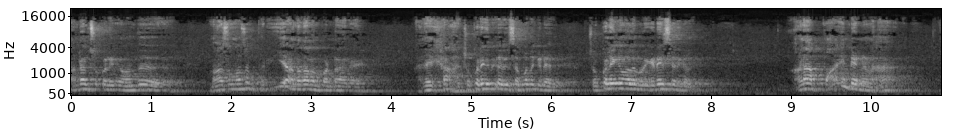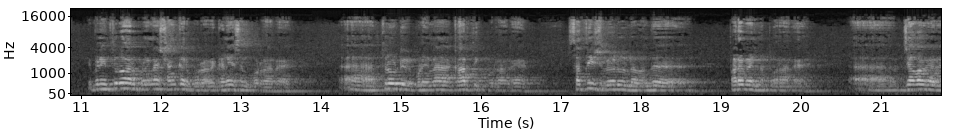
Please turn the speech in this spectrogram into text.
ஆண்டாள் சொக்கலிங்கம் வந்து மாதம் மாதம் பெரிய அன்னதானம் பண்ணுறாரு அதே சொக்கலிங்கத்துக்கு அது சம்மந்தம் கிடையாது. சொக்கலிங்கம் அது ஒரு இடைசேர்கள். ஆனால் பாயிண்ட் என்னென்னா இப்போ நீங்கள் திருவாரூர் போனீங்கன்னா சங்கர் போடுறாரு கணேசன் போடுறாரு திருவட்டூர் போனீங்கன்னா கார்த்திக் போடுறாரு. சதீஷ் வேலூரில் வந்து பரவேலில் போகிறாங்க ஜவஹர்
